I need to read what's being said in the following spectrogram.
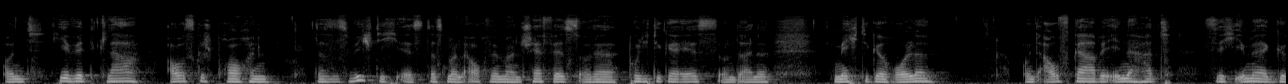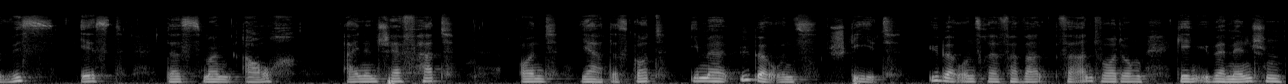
Und hier wird klar ausgesprochen, dass es wichtig ist, dass man auch, wenn man Chef ist oder Politiker ist und eine mächtige Rolle und Aufgabe innehat, sich immer gewiss ist, dass man auch einen Chef hat und ja, dass Gott immer über uns steht, über unsere Ver Verantwortung gegenüber Menschen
